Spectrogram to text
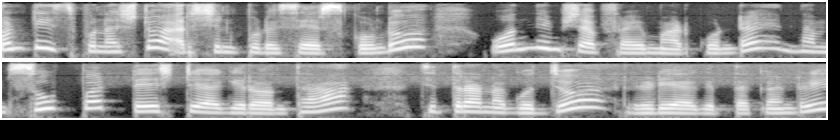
ಒಂದು ಟೀ ಸ್ಪೂನಷ್ಟು ಅರಿಶಿನ ಪುಡಿ ಸೇರಿಸ್ಕೊಂಡು ಒಂದು ನಿಮಿಷ ಫ್ರೈ ಮಾಡಿಕೊಂಡ್ರೆ ನಮ್ಮ ಸೂಪರ್ ಟೇಸ್ಟಿಯಾಗಿರೋಂತಹ ಚಿತ್ರಾನ್ನ ಗೊಜ್ಜು ರೆಡಿ ಆಗುತ್ತೆ ಕಣ್ರಿ.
